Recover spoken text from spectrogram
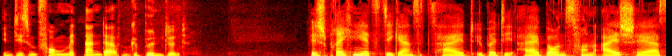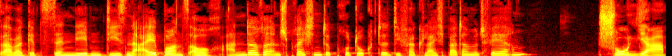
in diesem Fonds miteinander gebündelt. Wir sprechen jetzt die ganze Zeit über die iBonds von iShares, aber gibt es denn neben diesen iBonds auch andere entsprechende Produkte, die vergleichbar damit wären? Schon ja.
